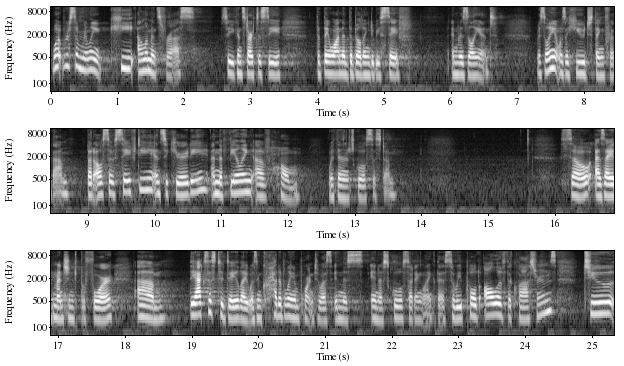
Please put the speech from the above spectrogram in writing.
what were some really key elements for us. So you can start to see that they wanted the building to be safe and resilient. Resilient was a huge thing for them, but also safety and security and the feeling of home within the school system. So, as I had mentioned before, um, the access to daylight was incredibly important to us in, this, in a school setting like this. So we pulled all of the classrooms to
